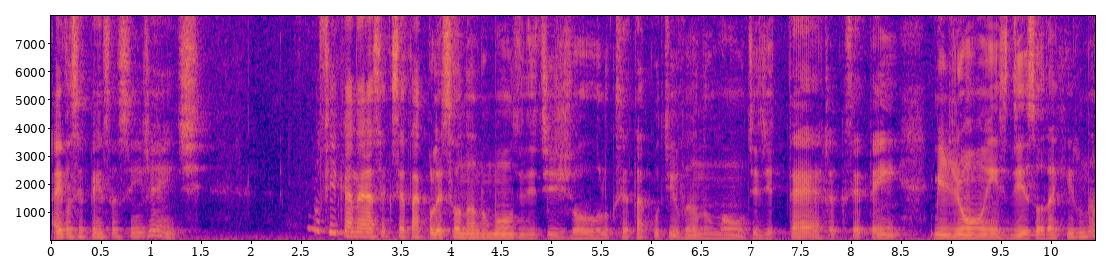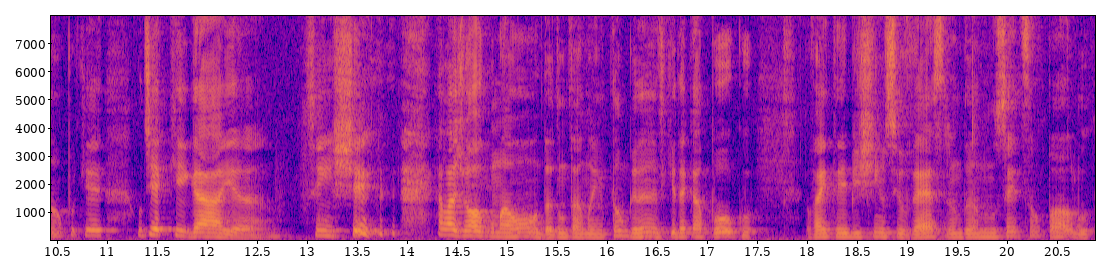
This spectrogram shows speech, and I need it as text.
Aí você pensa assim, gente, não fica nessa que você está colecionando um monte de tijolo, que você está cultivando um monte de terra, que você tem milhões disso ou daquilo. Não, porque o dia que Gaia se encher, ela joga uma onda de um tamanho tão grande que daqui a pouco vai ter bichinho silvestre andando no centro de São Paulo,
